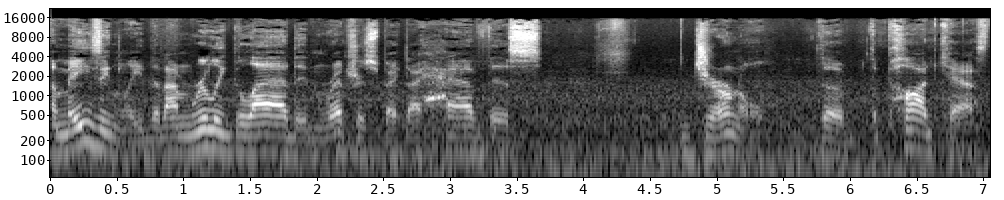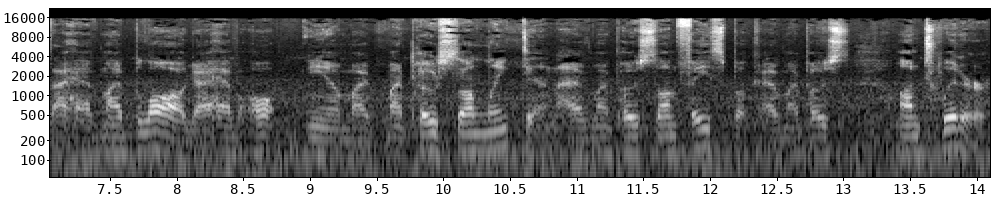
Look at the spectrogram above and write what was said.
amazingly that I'm really glad in retrospect I have this journal, the the podcast, I have my blog, I have all you know, my, my posts on LinkedIn, I have my posts on Facebook, I have my posts on Twitter,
